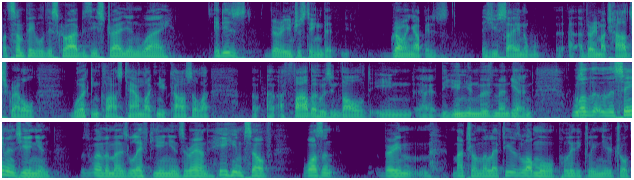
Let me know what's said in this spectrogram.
what some people describe as the Australian way. It is very interesting that growing up as, as you say, in a, a very much hard scrabble working class town like Newcastle, a, a, a father who was involved in uh, the union movement yeah. and well, the, the Seamen's Union was one of the most left unions around. He himself wasn't very much on the left. He was a lot more politically neutral.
